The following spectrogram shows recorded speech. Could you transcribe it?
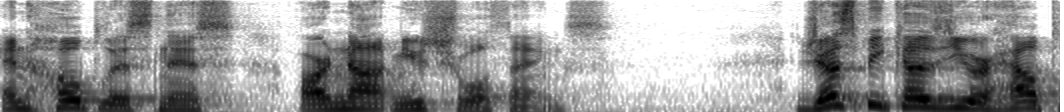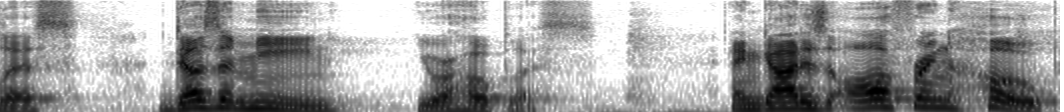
and hopelessness are not mutual things. Just because you are helpless doesn't mean you are hopeless. And God is offering hope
